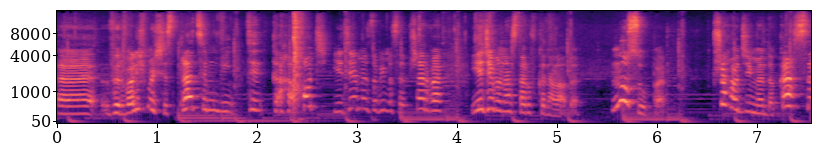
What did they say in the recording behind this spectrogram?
E, wyrwaliśmy się z pracy, mówi: Ty, chodź, jedziemy, zrobimy sobie przerwę, jedziemy na starówkę na lody. No super. Przychodzimy do kasy,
